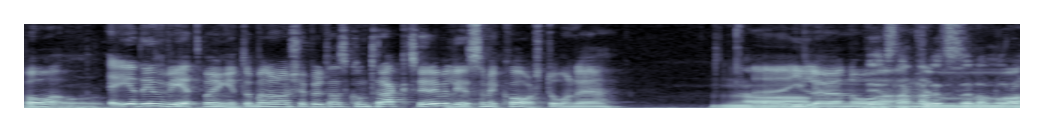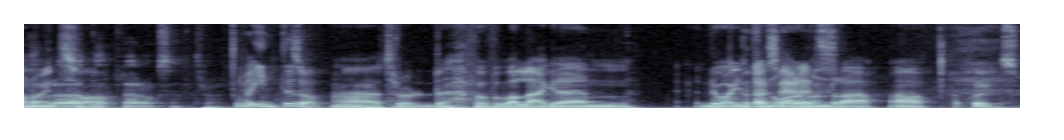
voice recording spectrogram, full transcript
Och Edin vet man ju inget men om man köper ut hans kontrakt så är det väl det som är kvarstående eh, ja. i lön och Det annat. snackades väl om några hundra så. papper där också. Tror jag. Det var inte så? Nej, jag tror det var lägre än... Det var inte några hundra. Ja. Sjukt.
